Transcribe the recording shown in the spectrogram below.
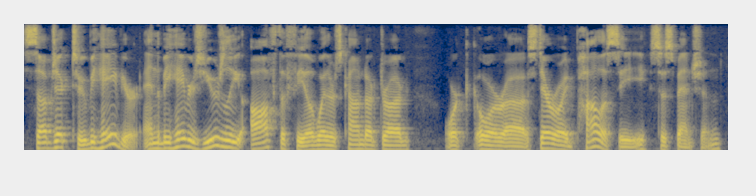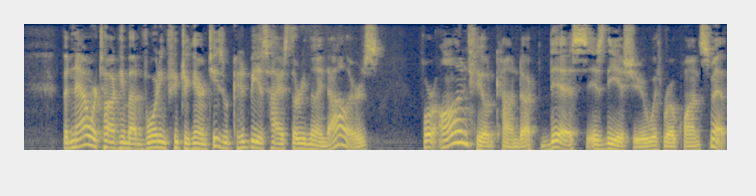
subject to behavior. And the behavior is usually off the field, whether it's conduct, drug, or, or uh, steroid policy suspension. But now we're talking about voiding future guarantees, which could be as high as $30 million for on field conduct. This is the issue with Roquan Smith.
